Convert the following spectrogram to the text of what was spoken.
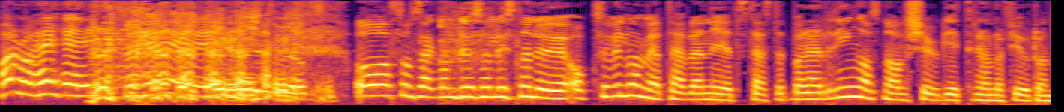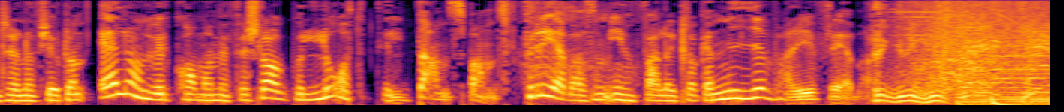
Ha det bra, hej hej! och som sagt, om du som lyssnar nu också vill vara med och tävla i nyhetstestet, bara ring oss 020 314 314 eller om du vill komma med förslag på låt till Dansbandsfredag som infaller klockan nio varje fredag. Ring, ring, ring.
